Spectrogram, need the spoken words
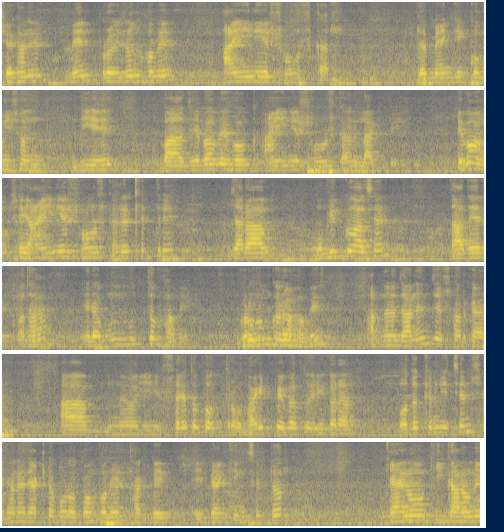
সেখানে মেন প্রয়োজন হবে আইনের সংস্কার। ব্যাংকিং কমিশন দিয়ে বা যেভাবে হোক আইনের সংস্কার লাগবে। এবং সেই আইনের সংস্কারের ক্ষেত্রে যারা অভিজ্ঞ আছেন, তাদের কথা এটা উন্মুক্তভাবে গ্রহণ করা হবে। আপনারা জানেন যে সরকার ওই শ্বেতপত্র, হোয়াইট পেপার তৈরি করার পদক্ষেপ নিচ্ছেন। সেখানে একটা বড় কম্পোনেন্ট থাকবে এই ব্যাংকিং সেক্টর কেন, কি কারণে,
